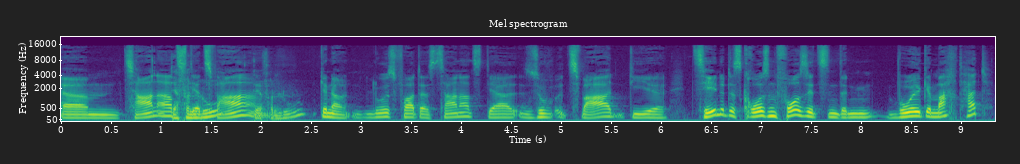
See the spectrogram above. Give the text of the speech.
ähm, Zahnarzt, der, von der Lou? zwar. Der von Lou? Genau, Louis Vater ist Zahnarzt, der so, zwar die Zähne des großen Vorsitzenden wohl gemacht hat,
